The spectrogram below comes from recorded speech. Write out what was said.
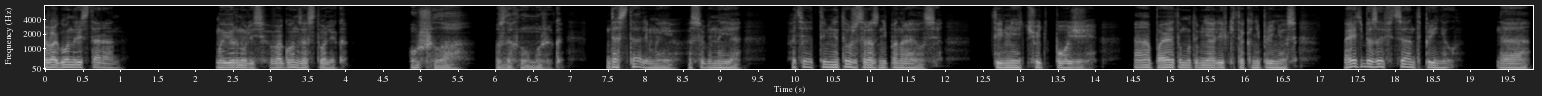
Вагон-ресторан. Мы вернулись в вагон за столик. «Ушла», — вздохнул мужик. «Достали мы ее, особенно я. Хотя ты мне тоже сразу не понравился. Ты мне чуть позже. А поэтому ты мне оливки так и не принес. А я тебя за официант принял. Да,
